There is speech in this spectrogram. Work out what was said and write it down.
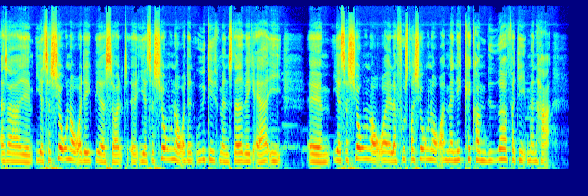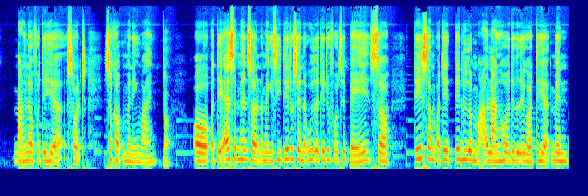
altså øh, irritation over, at det ikke bliver solgt, øh, irritation over den udgift, man stadigvæk er i, øh, irritation over eller frustration over, at man ikke kan komme videre, fordi man har mangler at få det her solgt, så kommer man ingen vejen. Nej. Og, og det er simpelthen sådan, at man kan sige, at det du sender ud, er det du får tilbage. Så det som, og det, det lyder meget langhåret, det ved jeg godt det her, men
